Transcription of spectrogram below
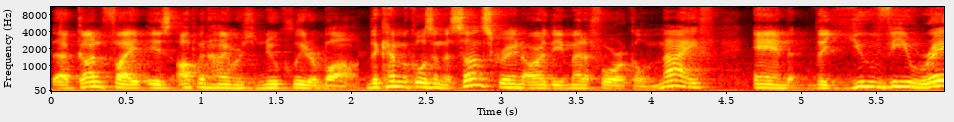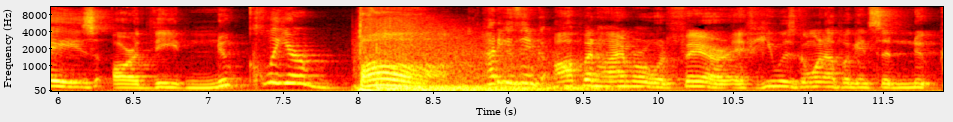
a gunfight is Oppenheimer's nuclear bomb. The chemicals in the sunscreen are the metaphorical knife, and the UV rays are the nuclear bomb. How do you think Oppenheimer would fare if he was going up against a nuke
